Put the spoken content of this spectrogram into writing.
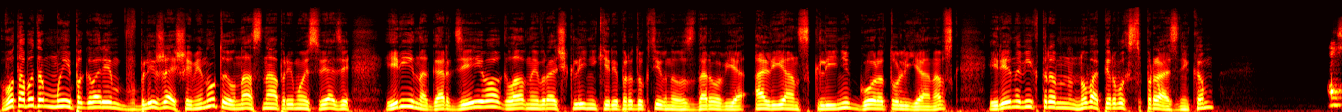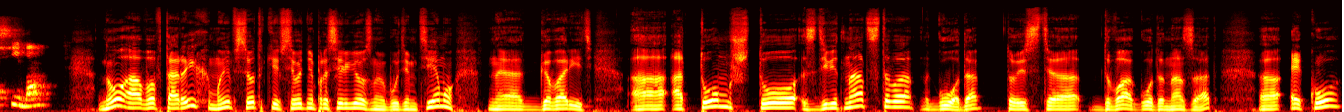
Вот об этом мы и поговорим в ближайшие минуты. У нас на прямой связи Ирина Гордеева, главный врач клиники репродуктивного здоровья «Альянс Клиник», город Ульяновск. Ирина Викторовна, ну, во-первых, с праздником. Спасибо. Ну, а во-вторых, мы все-таки сегодня про серьезную будем тему э, говорить. А, о том, что с 2019 года то есть э, два года назад, э, ЭКО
